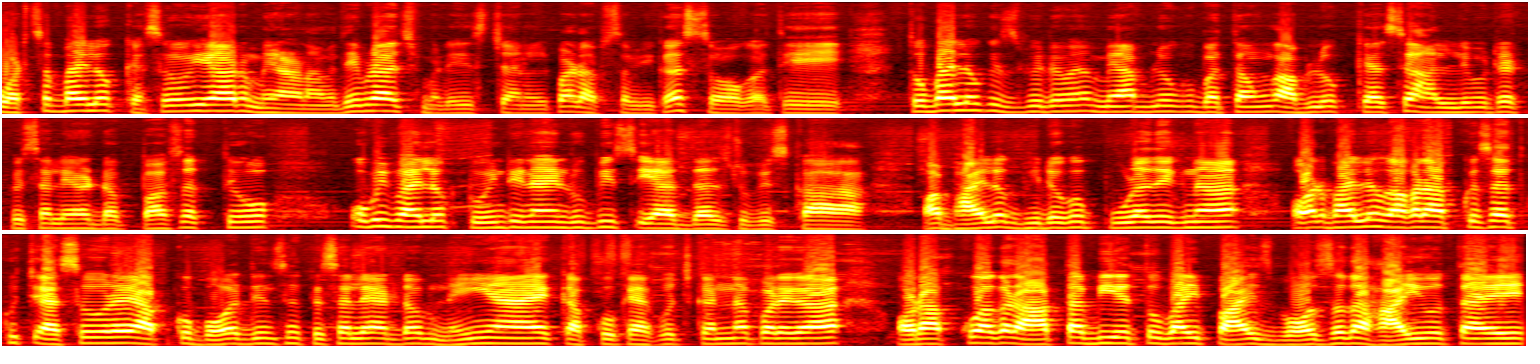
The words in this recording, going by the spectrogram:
व्हाट्सअप भाई लोग? कैसे हो यार? मेरा नाम है देवराज, मेरे इस चैनल पर आप सभी का स्वागत है। तो भाई लोग, इस वीडियो में मैं आप लोगों को बताऊँगा आप लोग कैसे अनलिमिटेड पैसा लेयर डब पा सकते हो वो भी भाई लोग ट्वेंटी नाइन रुपीज़ या दस रुपीज़ का। और भाई लोग वीडियो को पूरा देखना। और भाई लोग, अगर आपके साथ कुछ ऐसा हो रहा है, आपको बहुत दिन से स्पेशल एयरडॉप नहीं आया है आपको क्या कुछ करना पड़ेगा। और आपको अगर आता भी है तो भाई प्राइस बहुत ज़्यादा हाई होता है।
